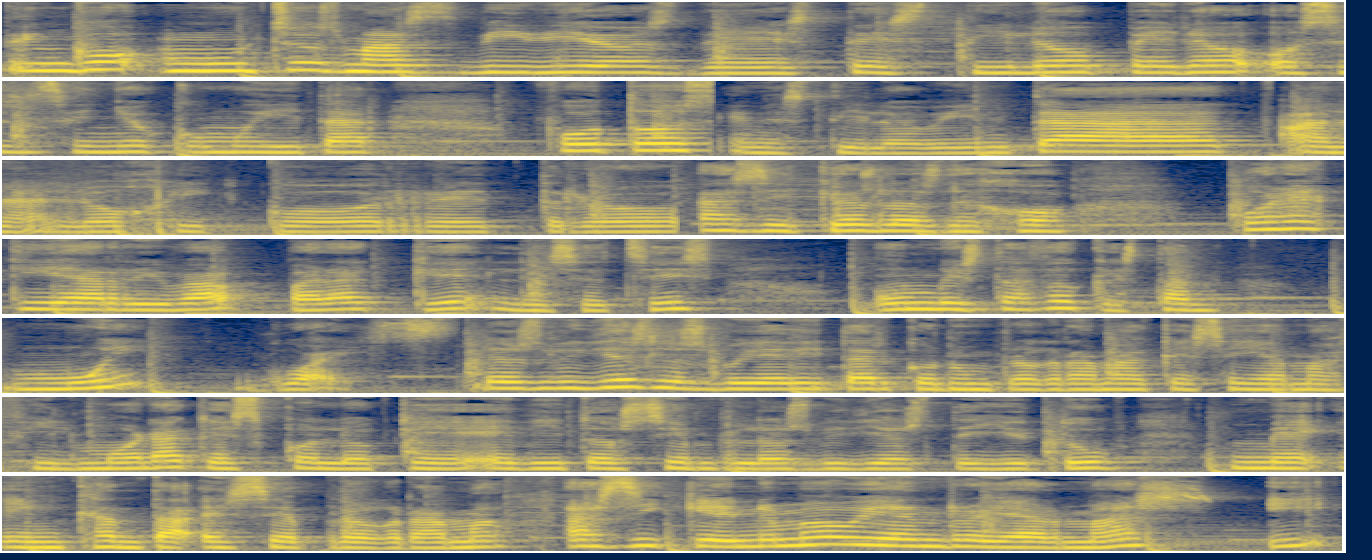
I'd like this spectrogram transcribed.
Tengo muchos más vídeos de este estilo, pero os enseño cómo editar fotos en estilo vintage, analógico, retro, así que os los dejo por aquí arriba para que les echéis un vistazo que están muy guays. Los vídeos los voy a editar con un programa que se llama Filmora, que es con lo que edito siempre los vídeos de YouTube. Me encanta ese programa, así que no me voy a enrollar más y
